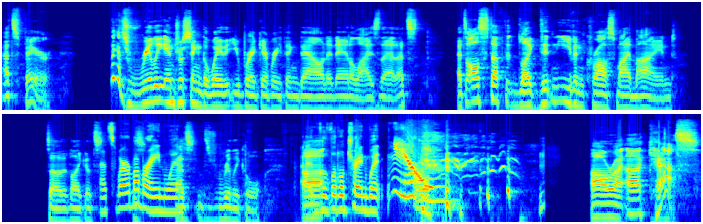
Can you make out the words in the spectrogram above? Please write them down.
that's fair. I think it's really interesting the way that you break everything down and analyze that. That's that's all stuff that like didn't even cross my mind. So like it's That's where my it's- brain went. That's it's really cool. And Uh, the little train went. Meow. all right, uh, Cass.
